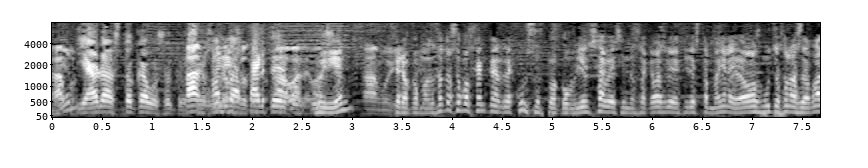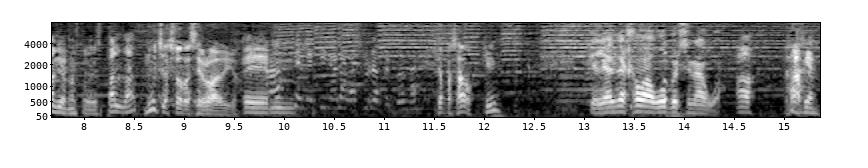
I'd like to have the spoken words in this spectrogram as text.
Ah, pues y ahora os toca a vosotros. Ah, segunda nosotros. parte Ah, vale. Muy bien. Ah, muy Pero como nosotros somos gente de recursos, pero como bien sabes y nos acabas de decir esta mañana, llevamos muchas horas de radio a nuestra espalda. Muchas horas de radio. eh, Ah, se me tira la basura, perdona. ¿Qué ha pasado? ¿Qué? Que le han dejado a Whopper sin agua. Ah, bien.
